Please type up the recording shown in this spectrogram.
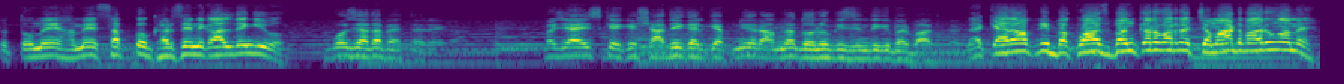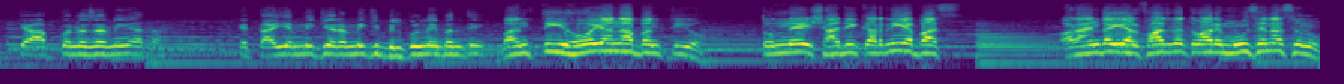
तो तुम्हें हमें सबको घर से निकाल देंगी वो। वो ज़्यादा बेहतर रहेगा। बजाय इसके कि शादी करके अपनी और आमना दोनों की ज़िंदगी बर्बाद कर। मैं कह रहा हूँ अपनी बकवास बंद करो वरना चमाट मारूँगा मैं। क्या आपको नज़र नहीं आता कि ताई अम्मी की और अम्मी की बिल्कुल नहीं बनती? बनती हो या ना बनती हो तुमने ये शादी करनी है बस। और आइंदा ये अल्फाज में तुम्हारे मुँह से ना सुनू।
